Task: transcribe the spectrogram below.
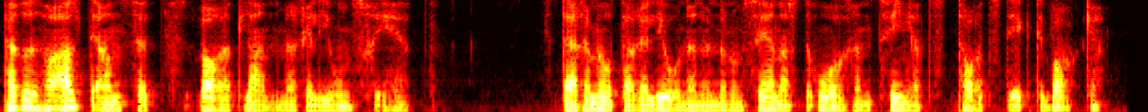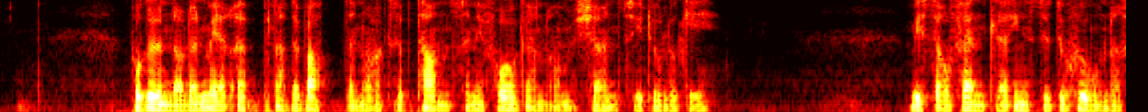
Peru har alltid ansetts vara ett land med religionsfrihet. Däremot har religionen under de senaste åren tvingats ta ett steg tillbaka. På grund av den mer öppna debatten och acceptansen i frågan om könsideologi. Vissa offentliga institutioner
